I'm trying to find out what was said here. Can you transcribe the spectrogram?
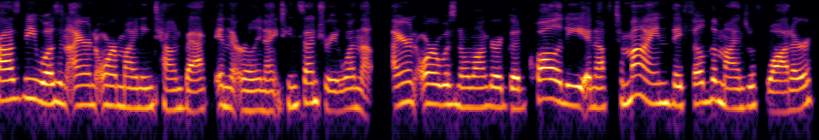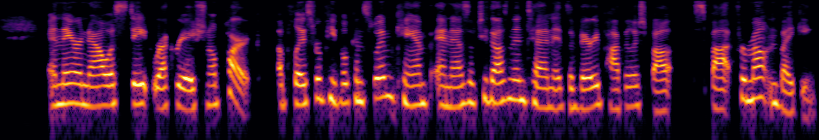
Crosby was an iron ore mining town back in the early 19th century. When the iron ore was no longer good quality enough to mine, they filled the mines with water, and they are now a state recreational park, a place where people can swim, camp, and as of 2010, it's a very popular spot spot for mountain biking.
